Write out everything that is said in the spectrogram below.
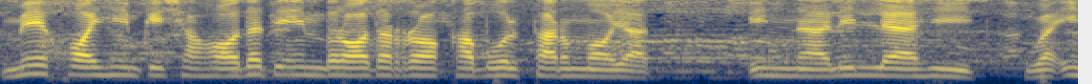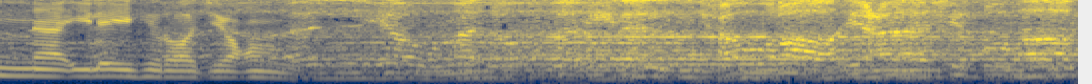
می خواهیم که شهادت این برادر را قبول فرماید. انا لله و انا الیه راجعون. الحوراء عاشقها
